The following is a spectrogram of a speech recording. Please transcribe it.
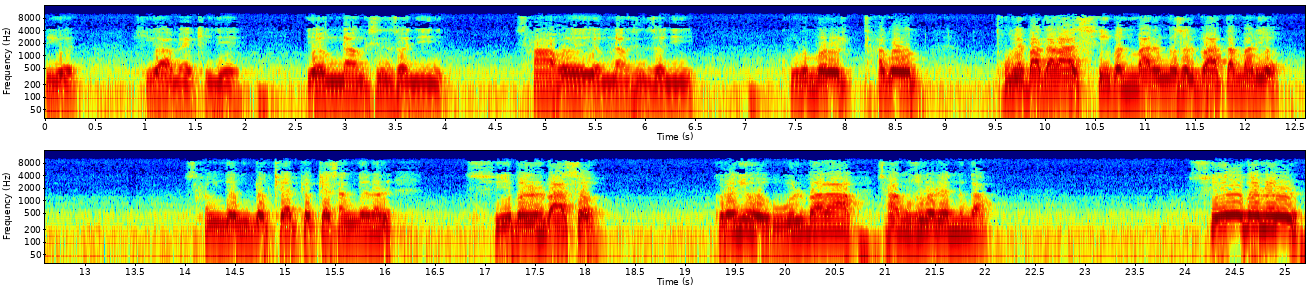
이게 기가 막히지 영랑신선이 사호의 영랑신선이 구름을 타고 동해바다가 세 번 마른 것을 봤단 말이요. 상전 벽해 벽해 상전을 세 번을 봤어. 그러니 얼마나 장수를 했는가? 세 번을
